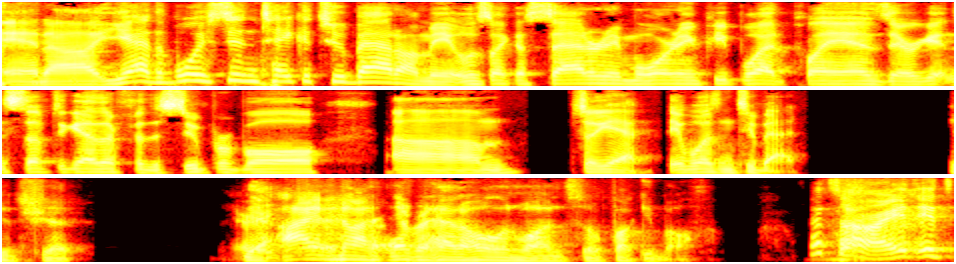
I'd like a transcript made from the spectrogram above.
And uh, yeah, the boys didn't take it too bad on me. It was like a Saturday morning. People had plans. They were getting stuff together for the Super Bowl. Um, so yeah, it wasn't too bad. Good shit. Very yeah, good. I have not ever had a hole in one, so fuck you both. That's all right. It's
